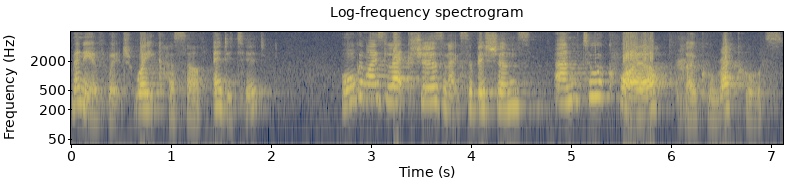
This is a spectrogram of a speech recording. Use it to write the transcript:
many of which Wake herself edited, organise lectures and exhibitions, and to acquire local records.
